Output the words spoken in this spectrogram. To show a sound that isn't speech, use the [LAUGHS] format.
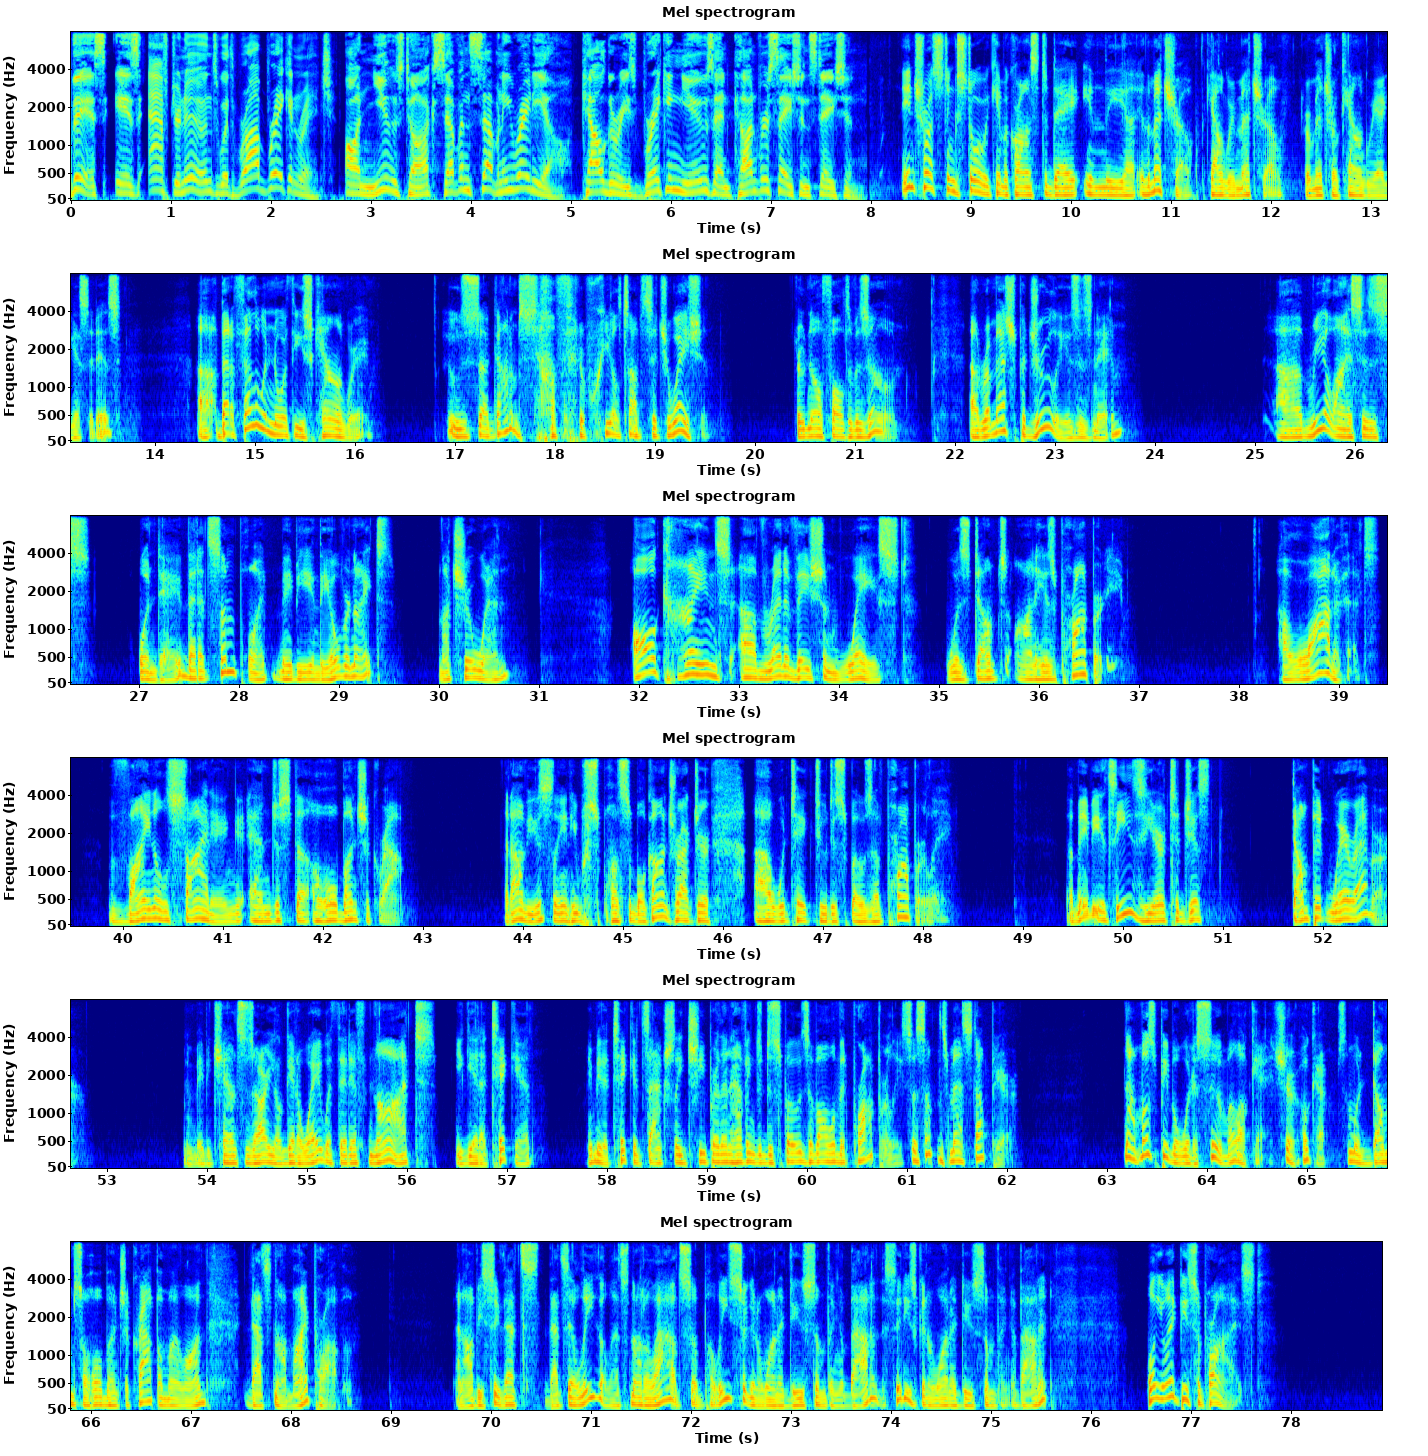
This is Afternoons with Rob Breckenridge on News Talk 770 Radio, Calgary's breaking news and conversation station. Interesting story we came across today in the uh, in the Metro, Calgary Metro, or Metro Calgary, I guess it is, uh, about a fellow in Northeast Calgary who's uh, got himself [LAUGHS] in a real tough situation through no fault of his own. Uh, Ramesh Padruli is his name. Uh, realizes one day that at some point, maybe in the overnight, not sure when, all kinds of renovation waste was dumped on his property. A lot of it, vinyl siding and just a, a whole bunch of crap that obviously any [LAUGHS] responsible contractor uh, would take to dispose of properly. But maybe it's easier to just dump it wherever. And maybe chances are you'll get away with it. If not, you get a ticket Maybe the ticket's actually cheaper than having to dispose of all of it properly. So something's messed up here. Now, most people would assume, well, okay, sure, okay. Someone dumps a whole bunch of crap on my lawn. That's not my problem. And obviously that's that's illegal. That's not allowed. So police are going to want to do something about it. The city's going to want to do something about it. Well, you might be surprised.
